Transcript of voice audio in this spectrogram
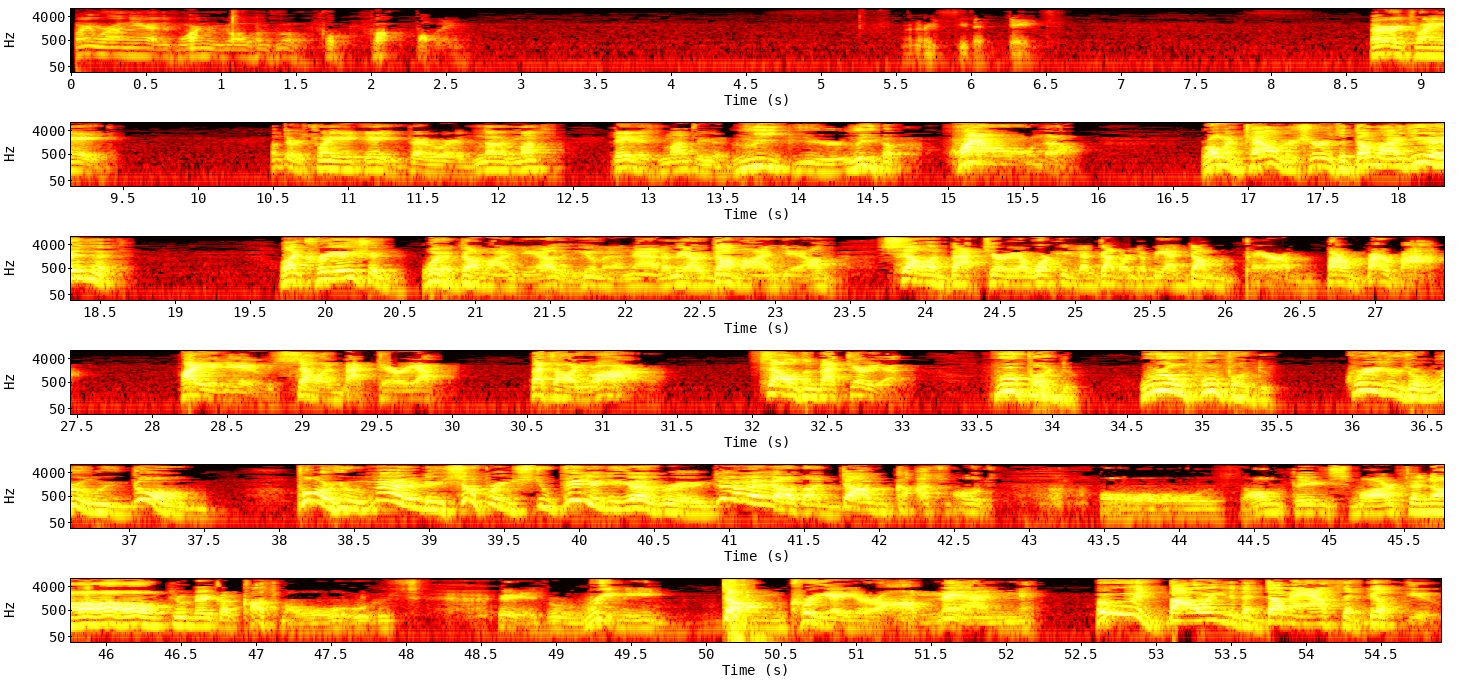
When we were on the air this morning, we go, fuck, fuck, bowling. Let me see the date. February 28th. Well, there was 28 days in February. Another month, day this month, is leap year, leap year. Wow, the Roman calendar sure is a dumb idea, isn't it? Like creation. What a dumb idea. The human anatomy, a dumb idea. Cell and bacteria working together to be a dumb pair of barbara. How do you do, cell and bacteria? That's all you are. Cells and bacteria. Foopad. Real foopad. Creators are really dumb. Poor humanity suffering stupidity every day of the dumb cosmos. Oh, something smart enough to make a cosmos is really dumb creator of men. Who is bowing to the dumbass that built you?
